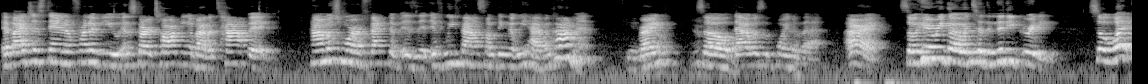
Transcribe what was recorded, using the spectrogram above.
If I just stand in front of you and start talking about a topic, how much more effective is it if we found something that we have in common, Yeah. right? So that was the point of that. All right, so here we go into the nitty gritty. So, what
